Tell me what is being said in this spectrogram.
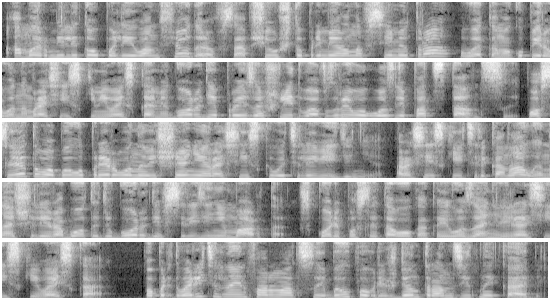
А мэр Мелитополя Иван Федоров сообщил, что примерно в 7 утра в этом оккупированном российскими войсками городе произошли два взрыва возле подстанции. После этого было прервано вещание российского телевидения. Российские телеканалы начали работать в городе в середине марта, вскоре после того, как его заняли российские войска. По предварительной информации был поврежден транзитный кабель.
